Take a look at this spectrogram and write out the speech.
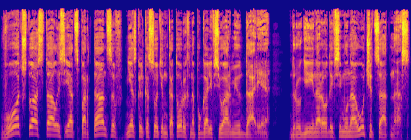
Вот что осталось и от спартанцев, несколько сотен которых напугали всю армию Дария. Другие народы всему научатся от нас,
